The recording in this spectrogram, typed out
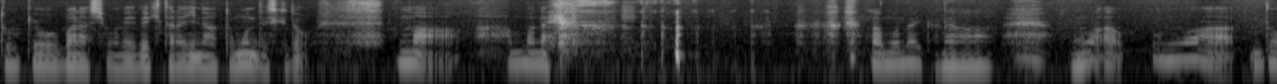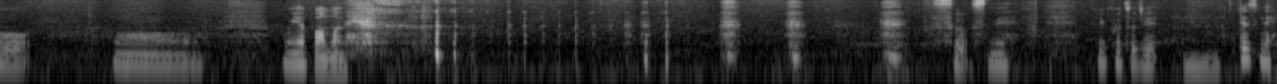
東京話もねできたらいいなと思うんですけどまああんまないかな。あんまないかな。まあまあどう？うんもうやっぱあんまない。か らそうですね。ということで、うん、とりあえずね。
